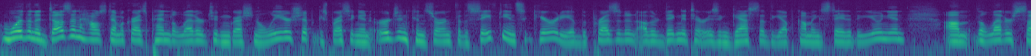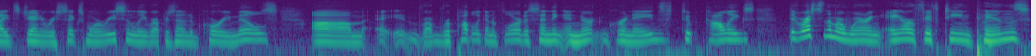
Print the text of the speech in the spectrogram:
more than a dozen House Democrats penned a letter to congressional leadership expressing an urgent concern for the safety and security of the president, other dignitaries, and guests at the upcoming State of the Union. Um, the letter cites January 6. More recently, Representative Cory Mills, um, a a Republican of Florida, sending inert grenades to colleagues. The rest of them are wearing AR-15 pins.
